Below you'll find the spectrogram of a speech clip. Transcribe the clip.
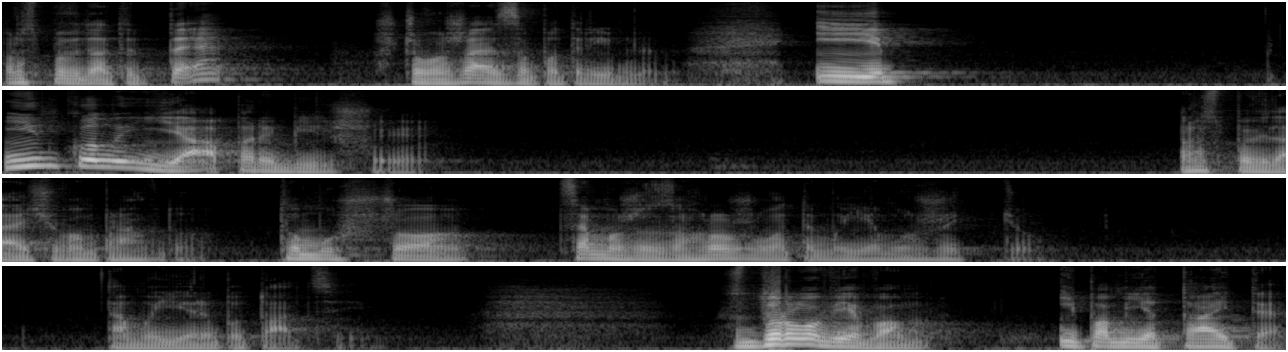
розповідати те, що вважаю за потрібним. І інколи я перебільшую, розповідаючи вам правду, тому що це може загрожувати моєму життю та моїй репутації. Здоров'я вам і пам'ятайте,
